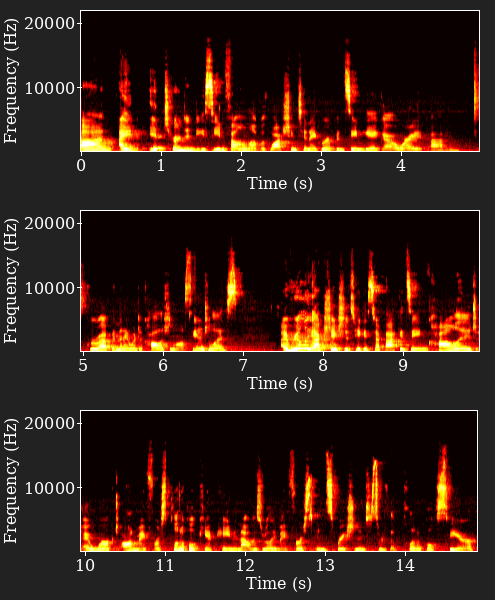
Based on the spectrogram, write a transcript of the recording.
Um, I interned in DC and fell in love with Washington. I grew up in San Diego, where I um, grew up, and then I went to college in Los Angeles. I really actually should take a step back and say in college, I worked on my first political campaign, and that was really my first inspiration into sort of the political sphere.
